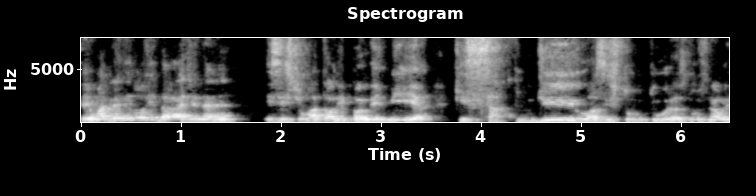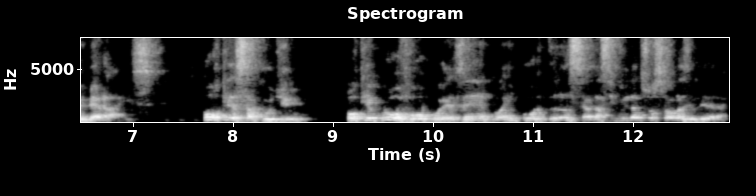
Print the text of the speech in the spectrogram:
Tem uma grande novidade, né? Existiu uma tal de pandemia que sacudiu as estruturas dos neoliberais. Por que sacudiu? Porque provou, por exemplo, a importância da Seguridade Social brasileira.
